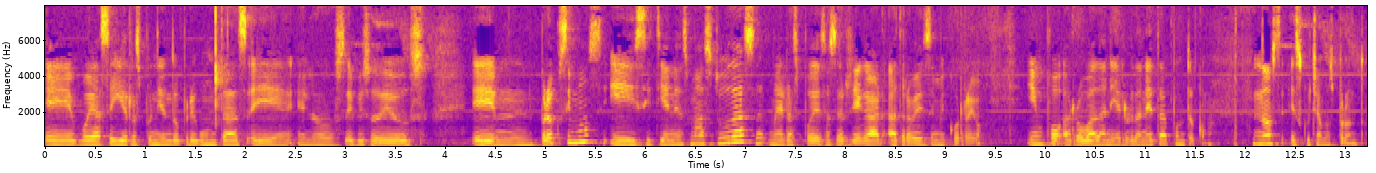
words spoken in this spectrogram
Eh, voy a seguir respondiendo preguntas eh, en los episodios Em, próximos y si tienes más dudas me las puedes hacer llegar a través de mi correo info arroba Nos escuchamos pronto.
